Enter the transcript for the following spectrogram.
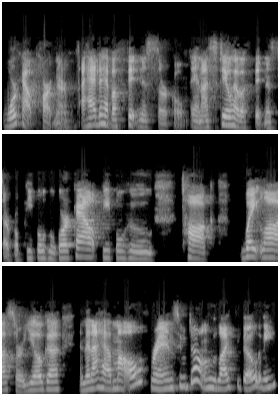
workout partner. I had to have a fitness circle, and I still have a fitness circle. People who work out, people who talk weight loss or yoga, and then I have my old friends who don't, who like to go and eat,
